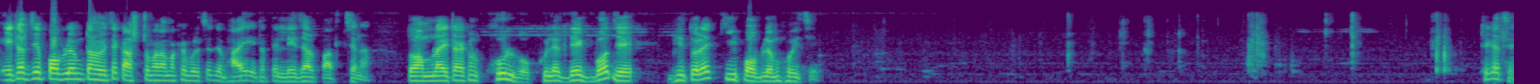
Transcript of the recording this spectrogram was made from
এটার যে প্রবলেমটা হয়েছে কাস্টমার আমাকে বলেছে যে, ভাই, এটাতে লেজার পাচ্ছে না। তো আমরা এটা এখন খুলবো, খুলে দেখব যে ভিতরে কি প্রবলেম হয়েছে। ঠিক আছে?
